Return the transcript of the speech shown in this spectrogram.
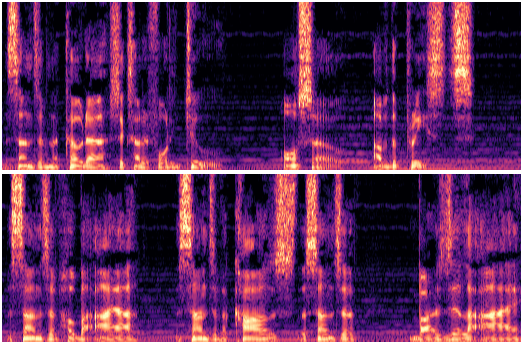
the sons of Nekoda, 642. Also of the priests, the sons of Hobaiah, the sons of Hakkoz, the sons of Barzillai,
